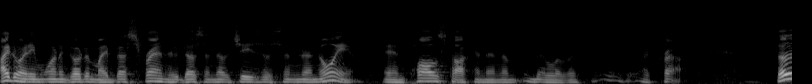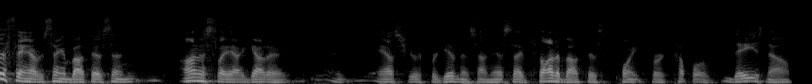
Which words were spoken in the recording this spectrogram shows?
I don't even want to go to my best friend who doesn't know Jesus and annoy him. And Paul's talking in the middle of a, a crowd. The other thing I was thinking about this, and honestly, I got to uh, ask your forgiveness on this. I've thought about this point for a couple of days now.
